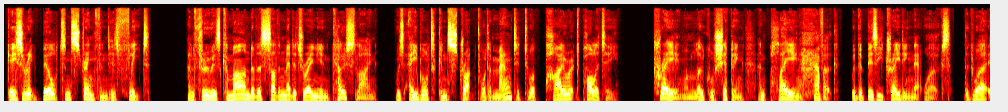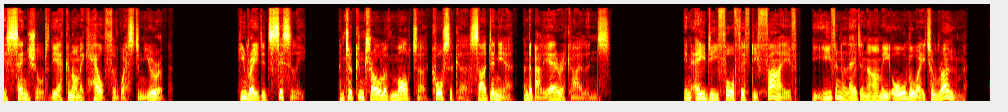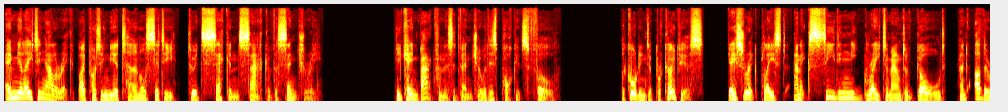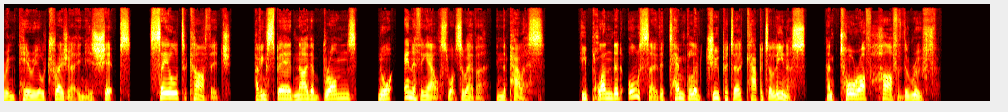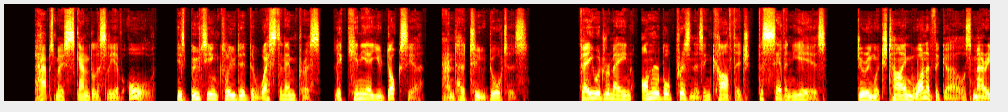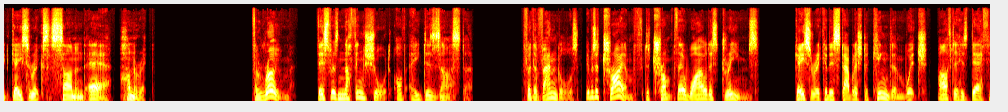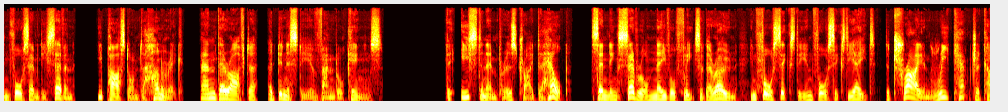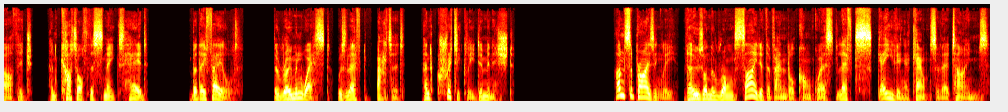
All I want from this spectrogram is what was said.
Gaiseric built and strengthened his fleet, and through his command of the southern Mediterranean coastline, was able to construct what amounted to a pirate polity, preying on local shipping and playing havoc with the busy trading networks that were essential to the economic health of Western Europe. He raided Sicily and took control of Malta, Corsica, Sardinia, and the Balearic Islands. In AD 455, he even led an army all the way to Rome emulating Alaric by putting the Eternal City to its second sack of the century. He came back from this adventure with his pockets full. According to Procopius, Gaiseric placed an exceedingly great amount of gold and other imperial treasure in his ships, sailed to Carthage, having spared neither bronze nor anything else whatsoever in the palace. He plundered also the temple of Jupiter Capitolinus and tore off half of the roof. Perhaps most scandalously of all, his booty included the Western Empress Licinia Eudoxia and her two daughters. They would remain honourable prisoners in Carthage for seven years, during which time one of the girls married Gaiseric's son and heir, Huneric. For Rome, this was nothing short of a disaster. For the Vandals, it was a triumph to trump their wildest dreams. Gaiseric had established a kingdom which, after his death in 477, he passed on to Huneric, and thereafter a dynasty of Vandal kings. The Eastern emperors tried to help, sending several naval fleets of their own in 460 and 468 to try and recapture Carthage and cut off the snake's head, but they failed. The Roman West was left battered and critically diminished. Unsurprisingly, those on the wrong side of the Vandal conquest left scathing accounts of their times.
